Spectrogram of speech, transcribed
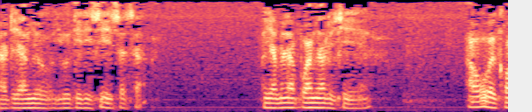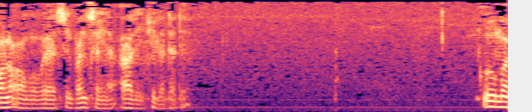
နာတရားမျိုးယူတည်တည်စိတ်ဆက်ဆက်ဘုရားမနာပွားများလို့ရှိရင်အောင်ဝယ်ခေါင်းလောက်အောင်ပဲစိတ်ပိုင်းဆိုင်ရာအားတွေဖြစ်လာတတ်တယ် ကိုယ်မှာ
